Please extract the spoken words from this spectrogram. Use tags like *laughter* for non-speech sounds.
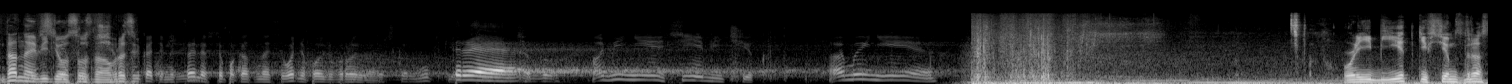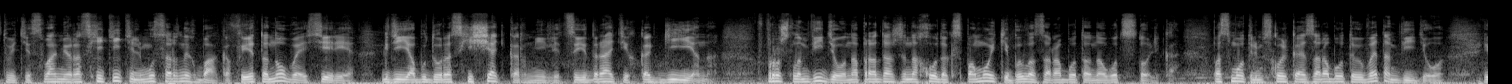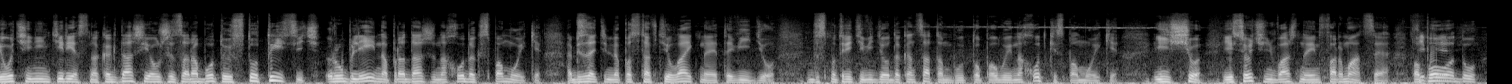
Данное видео создано в развлекательных целях, все показанное сегодня по Треба. А мне семечек. А мне. Ребятки, всем здравствуйте, с вами Расхититель мусорных баков, и это новая серия, где я буду расхищать кормилицы и драть их как гиена. В прошлом видео на продаже находок с помойки было заработано вот столько. Посмотрим, сколько я заработаю в этом видео. И очень интересно, когда же я уже заработаю 100 тысяч рублей на продаже находок с помойки. Обязательно поставьте лайк на это видео. Досмотрите видео до конца, там будут топовые находки с помойки. И еще, есть очень важная информация по Теперь- поводу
